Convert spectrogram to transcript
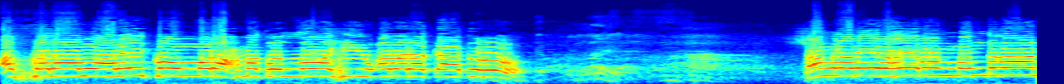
আসসালামু আলাইকুম রহমতুল্লাহি সংগ্রামী ভাই এবং বন্ধুগণ,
